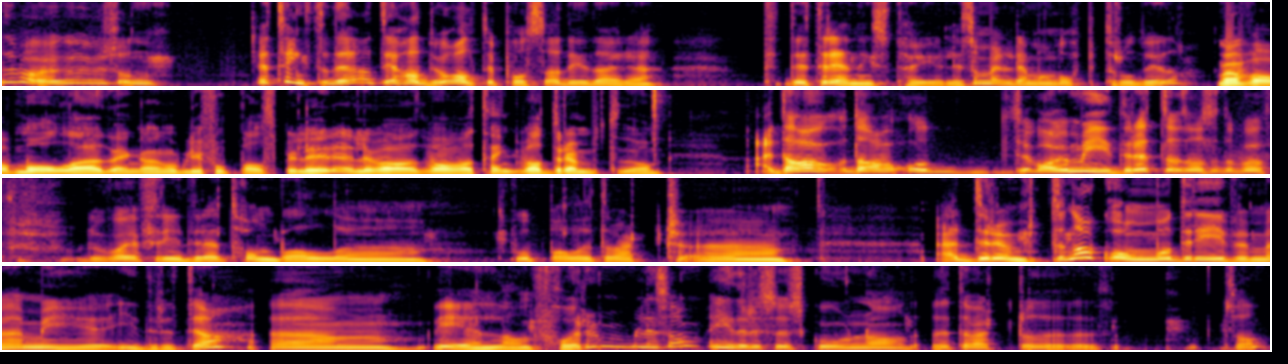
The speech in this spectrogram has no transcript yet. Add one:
det var jo sånn Jeg tenkte det, at de hadde jo alltid på seg de derre det treningstøyet, liksom. Eller det man opptrådde i, da. Men var målet den gang å bli fotballspiller, eller hva, hva, tenk, hva drømte du om? Nei, da, da, og det var jo mye idrett. Altså, det, var, det var jo friidrett, håndball, eh, fotball etter hvert. Jeg drømte nok om å drive med mye idrett, ja. Um, I en eller annen form, liksom. Idrettshøyskolen og etter hvert og sånn.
